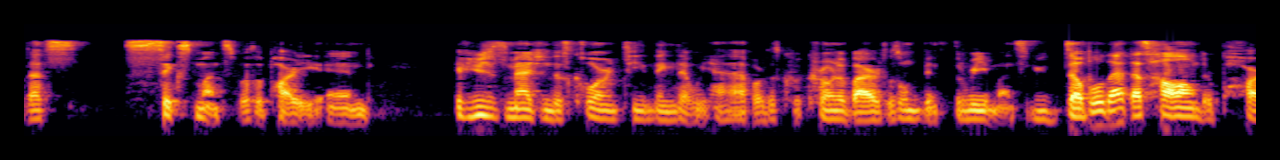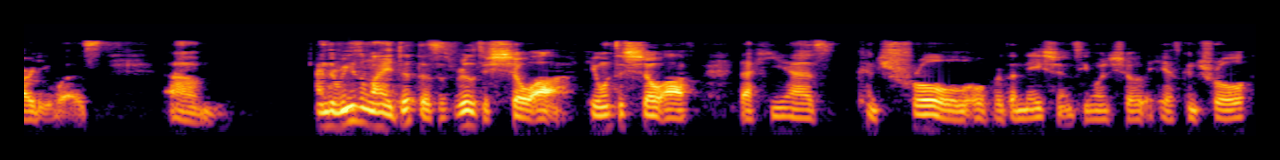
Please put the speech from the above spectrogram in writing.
that's six months was a party. And if you just imagine this quarantine thing that we have or this coronavirus it's only been three months, if you double that, that's how long their party was. Um, and the reason why he did this is really to show off. He wants to show off that he has control over the nations. He wants to show that he has control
